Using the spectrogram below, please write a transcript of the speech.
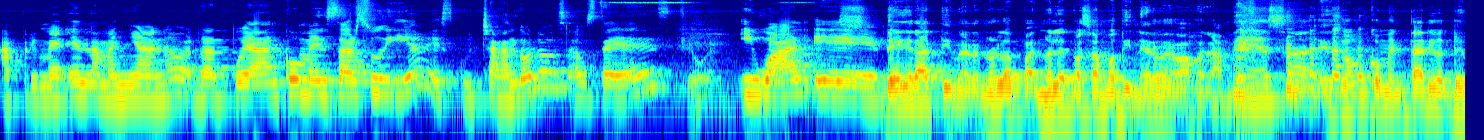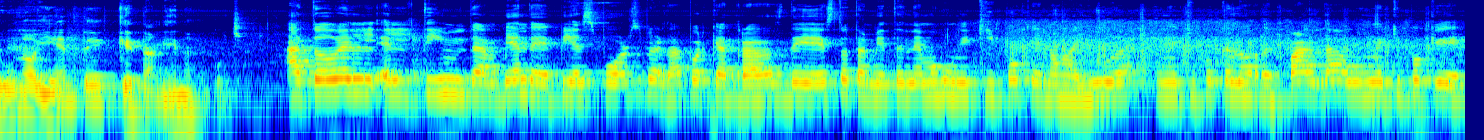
a primer, en la mañana, ¿verdad? Puedan comenzar su día escuchándolos a ustedes. Qué bueno. Igual, eh, De gratis, ¿verdad? No, la no le pasamos dinero debajo de la mesa. Esos son comentarios de un oyente que también nos escucha. A todo el, el team también de P Sports, ¿verdad? Porque atrás de esto también tenemos un equipo que nos ayuda, un equipo que nos respalda, un equipo que,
